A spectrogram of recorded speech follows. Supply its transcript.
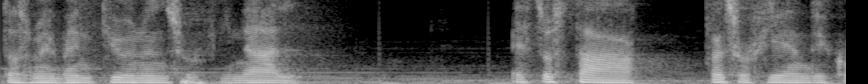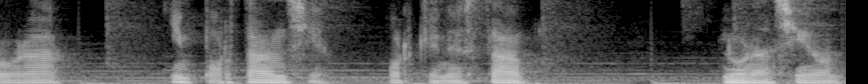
2021 en su final. Esto está resurgiendo y cobra importancia porque en esta lunación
